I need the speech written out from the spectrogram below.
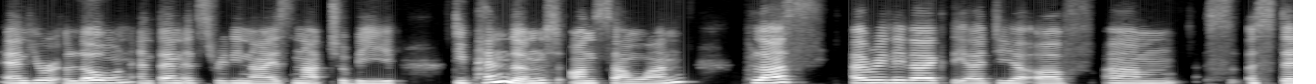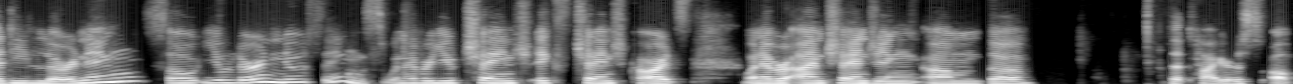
and you're alone, and then it's really nice not to be dependent on someone. Plus, I really like the idea of um, a steady learning. So you learn new things whenever you change exchange cards. Whenever I'm changing um, the the tires of,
